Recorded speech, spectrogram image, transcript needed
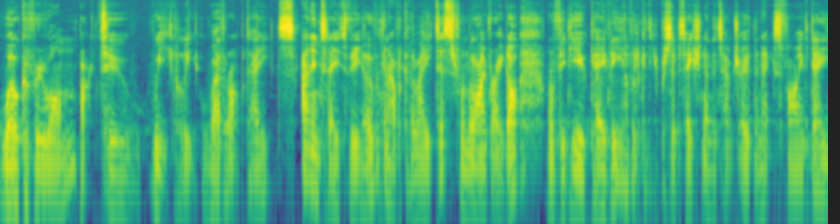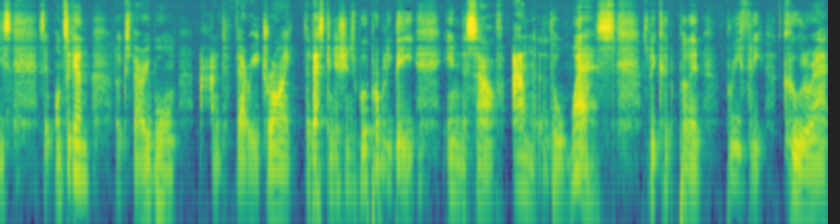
Welcome everyone back to weekly weather updates. And in today's video we're going to have a look at the latest from the live radar run for the UKV, have a look at the precipitation and the temperature over the next five days. As it once again looks very warm and very dry. The best conditions will probably be in the south and the west as we could pull in briefly cooler air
